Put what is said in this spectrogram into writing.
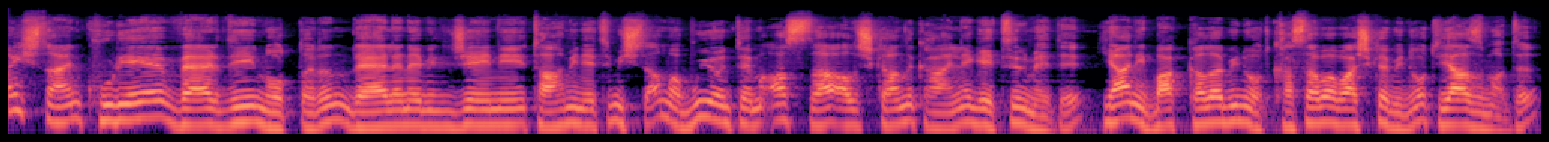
Einstein kuryeye verdiği notların değerlenebileceğini tahmin etmişti ama bu yöntemi asla alışkanlık haline getirmedi. Yani bakkala bir not, kasaba başka bir not yazmadı.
